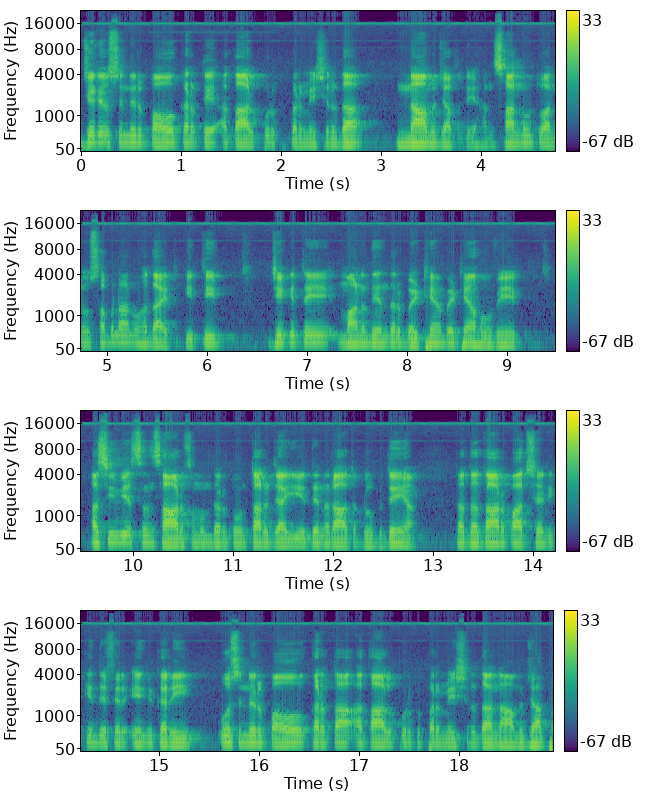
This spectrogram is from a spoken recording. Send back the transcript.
ਜਿਹੜੇ ਉਸ ਨਿਰਭਉ ਕਰਤੇ ਅਕਾਲ ਪੁਰਖ ਪਰਮੇਸ਼ਰ ਦਾ ਨਾਮ ਜਪਦੇ ਹਨ। ਸਾਨੂੰ ਤੁਹਾਨੂੰ ਸਭਨਾਂ ਨੂੰ ਹਦਾਇਤ ਕੀਤੀ, ਜੇ ਕਿਤੇ ਮਨ ਦੇ ਅੰਦਰ ਬੈਠਿਆਂ ਬੈਠਿਆਂ ਹੋਵੇ, ਅਸੀਂ ਵੀ ਇਸ ਸੰਸਾਰ ਸਮੁੰਦਰ ਤੋਂ ਤਰ ਜਾਈਏ, ਦਿਨ ਰਾਤ ਡੁੱਬਦੇ ਆ, ਤਾਂ ਦਤਾਰ ਪਾਤਸ਼ਾਹ ਜੀ ਕਹਿੰਦੇ, ਫਿਰ ਇੰਜ ਕਰੀ, ਉਸ ਨਿਰਭਉ ਕਰਤਾ ਅਕਾਲ ਪੁਰਖ ਪਰਮੇਸ਼ਰ ਦਾ ਨਾਮ ਜਪ।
